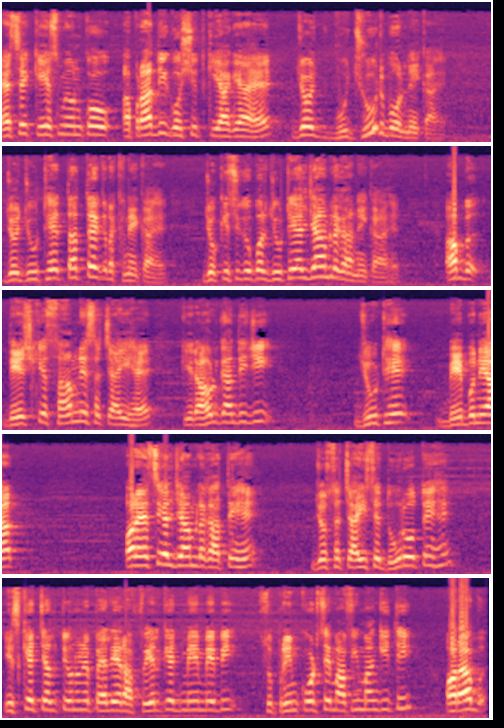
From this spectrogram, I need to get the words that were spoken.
ऐसे केस में उनको अपराधी घोषित किया गया है जो झूठ बोलने का है जो झूठे तथ्य रखने का है जो किसी के ऊपर झूठे इल्ज़ाम लगाने का है। अब देश के सामने सच्चाई है कि राहुल गांधी जी झूठे बेबुनियाद और ऐसे इल्ज़ाम लगाते हैं जो सच्चाई से दूर होते हैं। इसके चलते उन्होंने पहले राफेल के में, में भी सुप्रीम कोर्ट से माफी मांगी थी और अब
